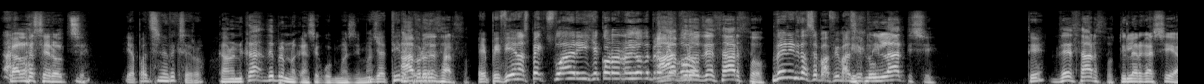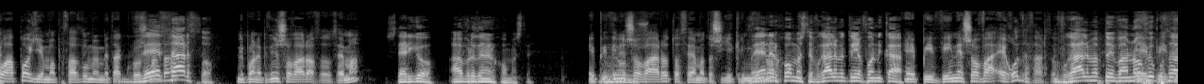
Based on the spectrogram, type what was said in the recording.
Καλά σε ρώτησε. Η απάντηση είναι δεν ξέρω. Κανονικά δεν πρέπει να κάνεις εκπομπή μαζί μας. Γιατί, ρε Αύριο παιδιά; δεν θα έρθω. Επειδή ένας παίκτης του Άρη είχε κορονοϊό, δεν πρέπει Αύριο εγώ. δεν θα έρθω. Δεν ήρθα σε επαφή μαζί του. Ιχνηλάτηση. Τι; Δεν θα έρθω. Τηλεργασία. Το απόγευμα που θα δούμε με τα κρούσματα. Δεν θα έρθω. Λοιπόν, επειδή είναι σοβαρό αυτό το θέμα, Στεριό, αύριο δεν ερχόμαστε. Επειδή είναι σοβαρό το θέμα το συγκεκριμένο. Δεν ερχόμαστε. Βγάλαμε τηλεφωνικά. Επειδή είναι σοβαρό. Εγώ δεν θα έρθω. Βγάλαμε από το Ιβανόφι που θα,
